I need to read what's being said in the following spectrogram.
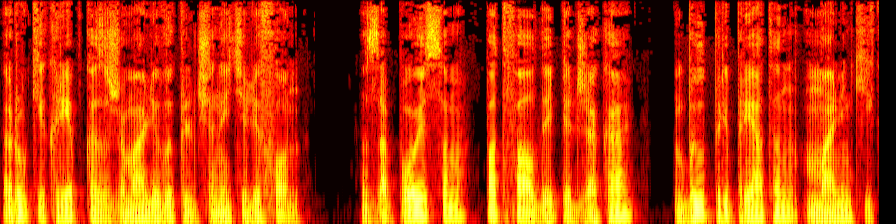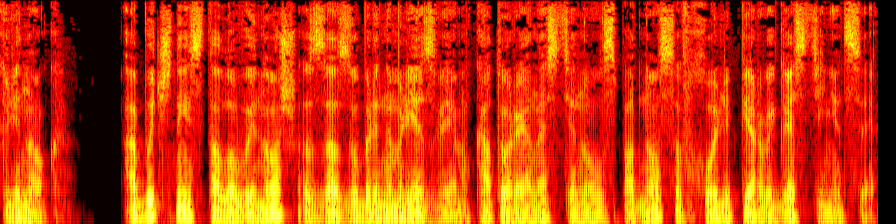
Руки крепко сжимали выключенный телефон. За поясом, под фалдой пиджака, был припрятан маленький клинок. Обычный столовый нож с зазубренным лезвием, который она стянула с подноса в холле первой гостиницы.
